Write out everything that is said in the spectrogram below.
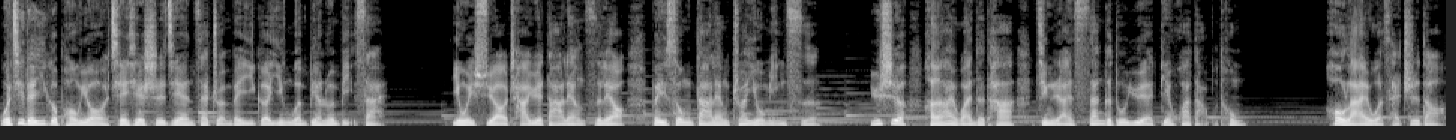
我记得一个朋友前些时间在准备一个英文辩论比赛，因为需要查阅大量资料、背诵大量专有名词，于是很爱玩的他竟然三个多月电话打不通。后来我才知道，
